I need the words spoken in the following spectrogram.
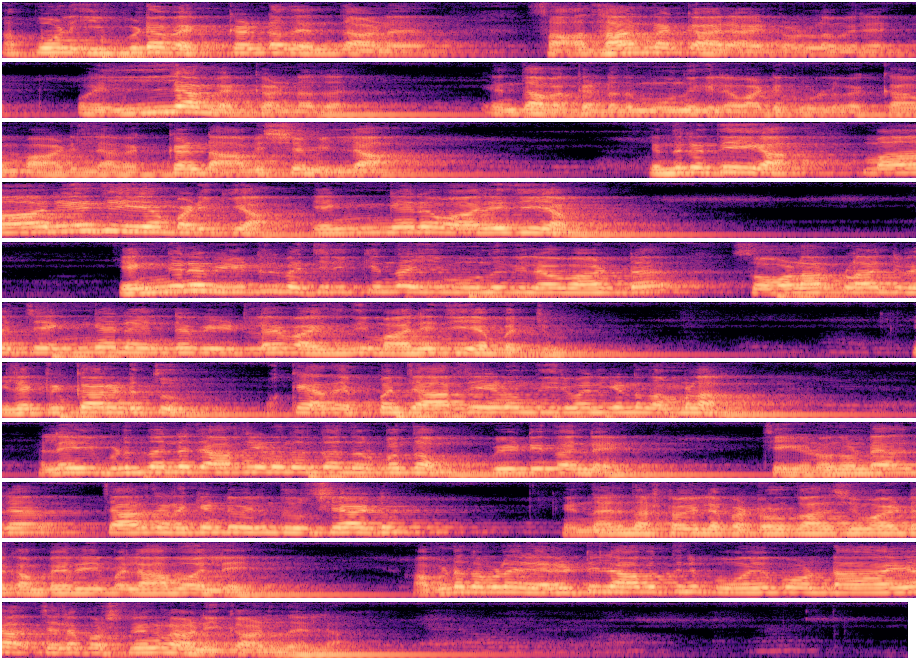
അപ്പോൾ ഇവിടെ വെക്കേണ്ടത് എന്താണ്? സാധാരണക്കാരായിട്ടുള്ളവർ എല്ലാം വെക്കേണ്ടത് എന്താ വെക്കേണ്ടത്? മൂന്ന് കിലോ വാട്ടിൽ കൂടുതൽ വെക്കാൻ പാടില്ല വെക്കേണ്ട ആവശ്യമില്ല. എന്നിട്ട് എന്ത് ചെയ്യുക? മാനേജ് ചെയ്യാൻ പഠിക്കുക. എങ്ങനെ മാനേജ് ചെയ്യാം? എങ്ങനെ വീട്ടിൽ വെച്ചിരിക്കുന്ന ഈ മൂന്ന് കിലോ വാട്ട് സോളാർ പ്ലാന്റ് വെച്ച് എങ്ങനെ എന്റെ വീട്ടിലെ വൈദ്യുതി മാനേജ് ചെയ്യാൻ പറ്റും? ഇലക്ട്രിക് കാർ എടുത്തു. ഓക്കെ അത് എപ്പം ചാർജ് ചെയ്യണമെന്ന് തീരുമാനിക്കേണ്ടത് നമ്മളാ. അല്ലെ ഇവിടുന്ന് തന്നെ ചാർജ് ചെയ്യണമെന്ന് എന്താ നിർബന്ധം? വീട്ടിൽ നിന്ന് തന്നെ. ചെയ്യണമെന്നുണ്ടെങ്കിൽ അതിന്റെ ചാർജ് അടയ്ക്കേണ്ടി വരും തീർച്ചയായിട്ടും. എന്നാലും നഷ്ടമില്ല. പെട്രോൾ കാശുമായിട്ട് കമ്പയർ ചെയ്യുമ്പോൾ ലാഭമല്ലേ? അവിടെ നമ്മൾ ഇരട്ടി ലാഭത്തിന് പോയപ്പോൾ ഉണ്ടായ ചില പ്രശ്നങ്ങളാണ് ഈ കാണുന്നതെല്ലാം.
